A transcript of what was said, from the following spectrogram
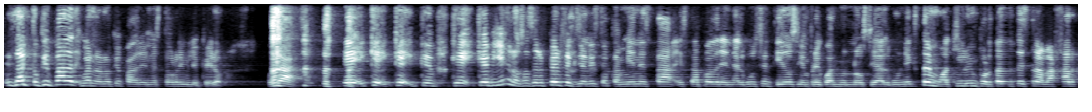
exacto, qué padre, bueno, no qué padre, no está horrible, pero, o sea, qué, qué, qué, qué bien, o sea, ser perfeccionista también está, está padre en algún sentido, siempre y cuando no sea algún extremo. Aquí lo importante es trabajar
